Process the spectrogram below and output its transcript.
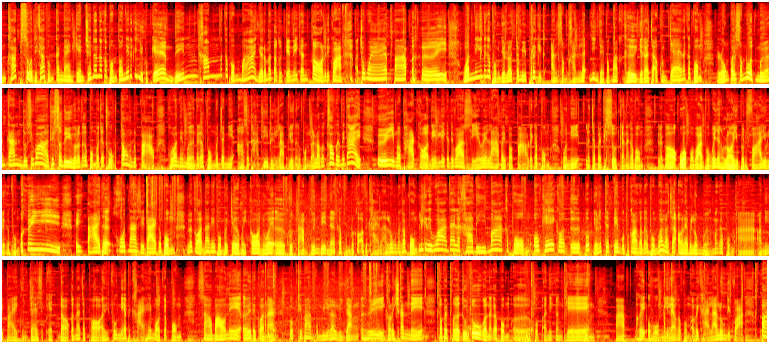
ผมครับ สวัสดีครับผมกันแมนเกมเชนนั่นนะครับผมตอนนี้เราก็อยู่กับเกมดินคำนะครับผมมาเดี๋ยวเรามาต่อกับเกมนี้กันต่อเลยดีกว่าอจะแวปั๊บเฮ้ยวันนี้นะครับผมเดี๋ยวเราจะมีภารกิจอันสำคัญและยิ่งใหญ่มากๆก็คือ เดี๋ยวเราจะเอากุญแจนะครับผมลงไปสำรวจเหมืองกันดูซิว่าทฤษฎีของเรานะครับผมว่าจะถูกต้องหรือเปล่า เพราะว่าในเหมืองนะครับผมมันจะมีอาสถานที่ลึกลับอยู่นะครับผมแล้วเราก็เข้าไปไม่ได้เอ้ยเมื่อพาร์ทก่อนนี้เรียกกันได้ว่าเสียเวลาไปเปล่าๆเลยครับผม วันนี้เราจะไปพิสูจน์กันนะครับผม แล้วก็อ้วกประวานผมก็ยังลอยอยู่บนฟ้าอยู่เลยครับผมเฮ้ยให้ตายเถอะโคตรน่าเสียดายครับผม แล้วก่อนหน้านี้ผมไปเจอใหม่ก้อนเว้ยเออขุดตามพื้นดินนะครับผมแล้วก็เอาไปขายร้านลุงนะครับผมเรียกได้ว่าได้ราคาดีมากครับผมโอเค ก่อนอื่นปุ๊บเดี๋ยวเราจะเตรียมอุปกรณ์ก่อนนะครับผมว่าเราจะเอาอะไรไปลงเหมืองบ้างครับผมอ่าเอานี้ไปกุญแจ 11 ดอกก็น่าจะพอไอ้พวกนี้เอาไปขายให้หมดครับผมซาวเบลนี่เอ้ยเดี๋ยวก่อนนะปุ๊บที่บ้านผมมีแล้วหรือยังเอ้ยคอลเลคชันนี้ต้องไปเปิดดูตู้ก่อนนะครับผมเออปุ๊บอันนี้กางเกง ปั๊บเฮ้ยโอ้โหมีแล้วครับผมเอาไปขายร้านลุงดีกว่า ไป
